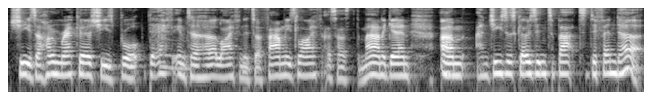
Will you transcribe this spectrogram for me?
She is a homewrecker. She's brought death into her life and into her family's life, as has the man again. Um, and Jesus goes into bat to defend her.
